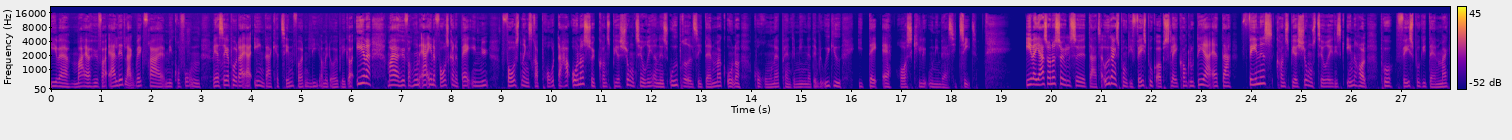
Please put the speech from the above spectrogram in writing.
Eva Meierhøfer er lidt langt væk fra øh, mikrofonen, men jeg er sikker på, at der er en, der kan tænde for den lige om et øjeblik. Og Eva Meierhøfer, hun er en af forskerne bag en ny forskningsrapport, der har undersøgt konspirationsteoriernes udbredelse i Danmark under coronapandemien, og den blev udgivet i dag af Roskilde Universitet. Eva, jeres undersøgelse, der tager udgangspunkt i Facebook-opslag, konkluderer, at der findes konspirationsteoretisk indhold på Facebook i Danmark,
